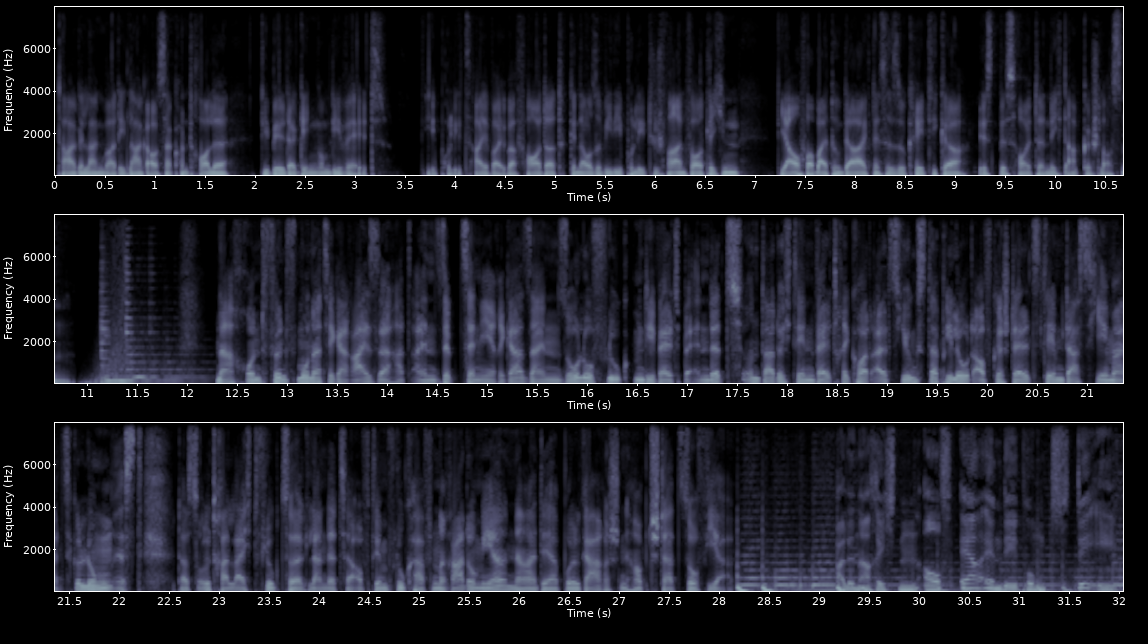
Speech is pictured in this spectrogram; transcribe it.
Tagelang war die Lage außer Kontrolle, die Bilder gingen um die Welt. Die Polizei war überfordert, genauso wie die politisch Verantwortlichen. Die Aufarbeitung der Ereignisse, so Kritiker, ist bis heute nicht abgeschlossen. Nach rund fünfmonatiger Reise hat ein 17-Jähriger seinen Soloflug um die Welt beendet und dadurch den Weltrekord als jüngster Pilot aufgestellt, dem das jemals gelungen ist. Das Ultraleichtflugzeug landete auf dem Flughafen Radomir nahe der bulgarischen Hauptstadt Sofia. Alle Nachrichten auf rnd.de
